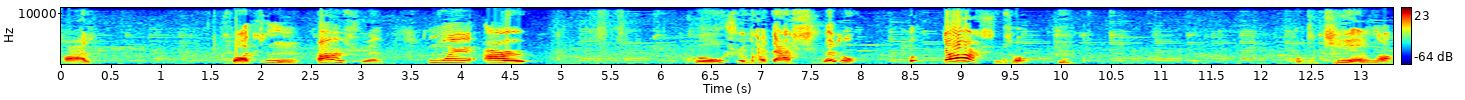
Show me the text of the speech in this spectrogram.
滑滑进二圈，因为二空是块大石头。石头，哼！我的天呐！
